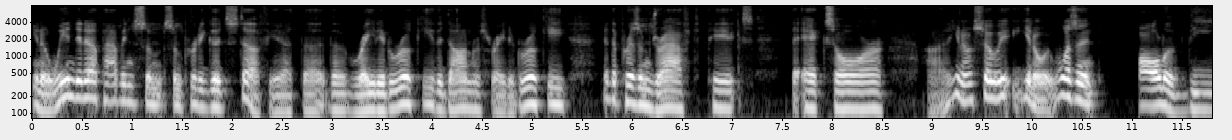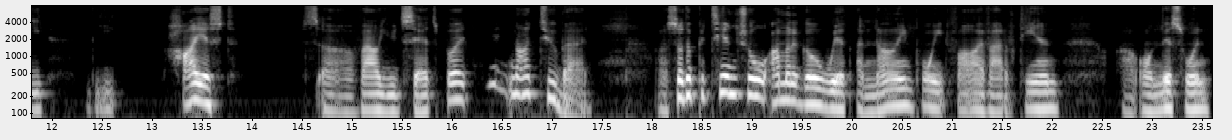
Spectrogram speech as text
you know, we ended up having some some pretty good stuff. You got the, the rated rookie, the Donruss rated rookie, and the Prizm draft picks, the XR, uh, you know, so, it, you know, it wasn't all of the the highest uh, valued sets, but not too bad. Uh, so the potential, I'm going to go with a 9.5 out of 10 uh, on this one.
